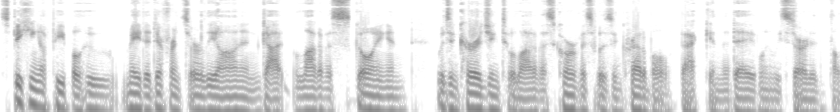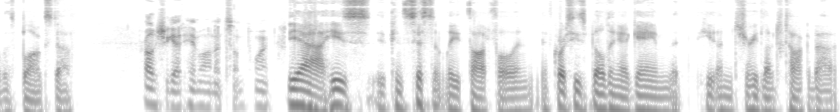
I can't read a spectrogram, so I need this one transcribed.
Speaking of people who made a difference early on and got a lot of us going and was encouraging to a lot of us. Corvus was incredible back in the day when we started all this blog stuff. Probably should get him on at some point. Yeah, he's consistently thoughtful, and of course he's building a game that he, I'm sure he'd love to talk about.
